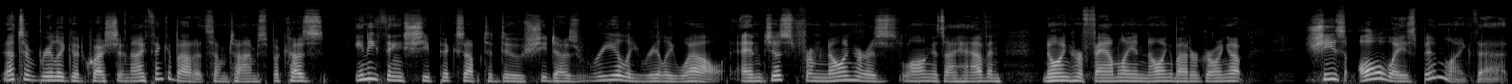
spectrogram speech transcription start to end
That's a really good question. I think about it sometimes because anything she picks up to do, she does really, really well. And just from knowing her as long as I have and knowing her family and knowing about her growing up, she's always been like that.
